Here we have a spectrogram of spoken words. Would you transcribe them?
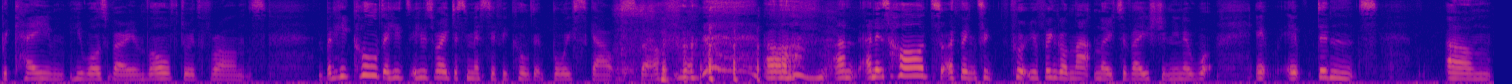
became he was very involved with France. But he called it. He, he was very dismissive. He called it Boy Scout stuff, um, and and it's hard, I think, to put your finger on that motivation. You know what? It it didn't um,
